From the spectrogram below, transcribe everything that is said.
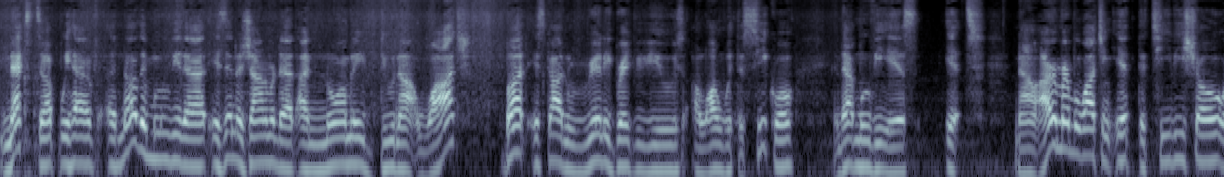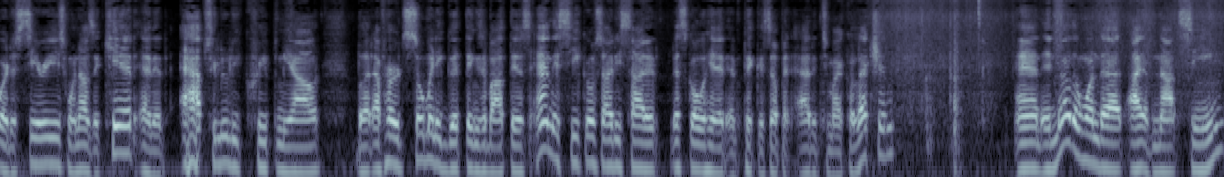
Next up, we have another movie that is in a genre that I normally do not watch but it's gotten really great reviews along with the sequel, and that movie is It. Now, I remember watching It, the TV show or the series when I was a kid, and it absolutely creeped me out. But I've heard so many good things about this and the sequel, so I decided let's go ahead and pick this up and add it to my collection. And another one that I have not seen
